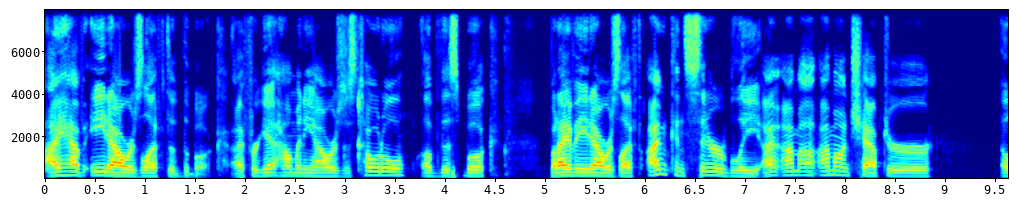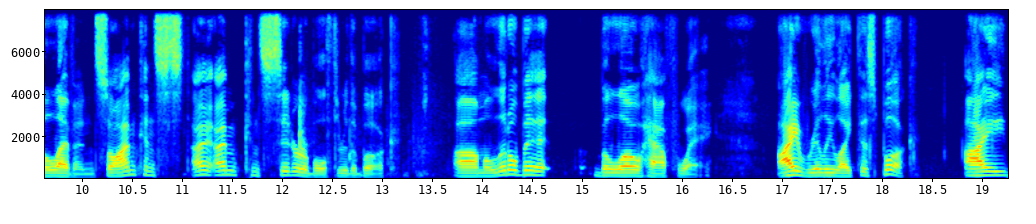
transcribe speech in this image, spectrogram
I have eight hours left of the book. I forget how many hours is total of this book, but I have eight hours left. I'm considerably I, I'm I'm on chapter eleven, so I'm cons- I, I'm considerable through the book, um, a little bit below halfway. I really like this book. I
